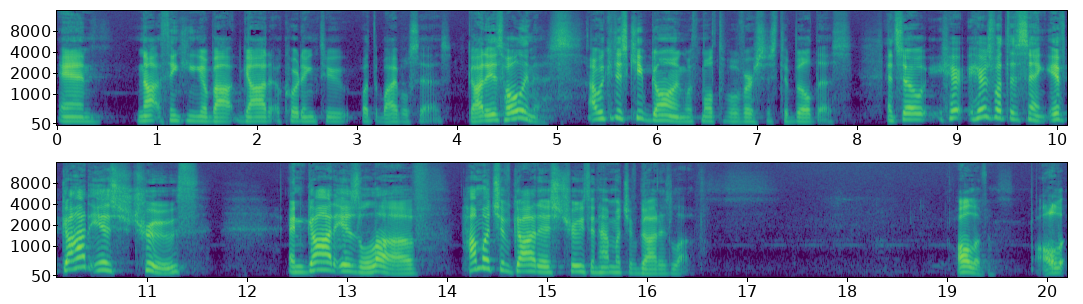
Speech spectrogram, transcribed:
and not thinking about God according to what the Bible says. God is holiness. And we could just keep going with multiple verses to build this. And so here, here's what this is saying if God is truth and God is love, how much of God is truth and how much of God is love? All of them. All,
